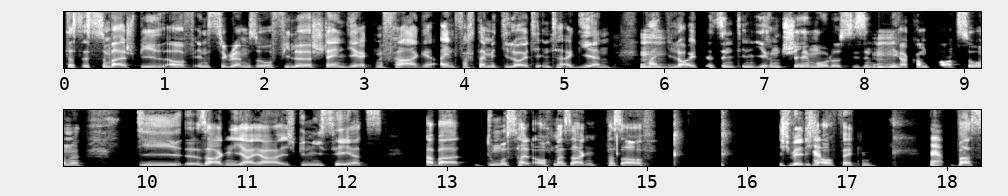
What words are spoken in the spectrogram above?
Das ist zum Beispiel auf Instagram so. Viele stellen direkt eine Frage, einfach damit die Leute interagieren. Mhm. Weil die Leute sind in ihrem Chill-Modus. Sie sind mhm. in ihrer Komfortzone. Die sagen, ja, ja, ich genieße hier jetzt. Aber du musst halt auch mal sagen, pass auf, ich will dich ja. aufwecken. Ja. Was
